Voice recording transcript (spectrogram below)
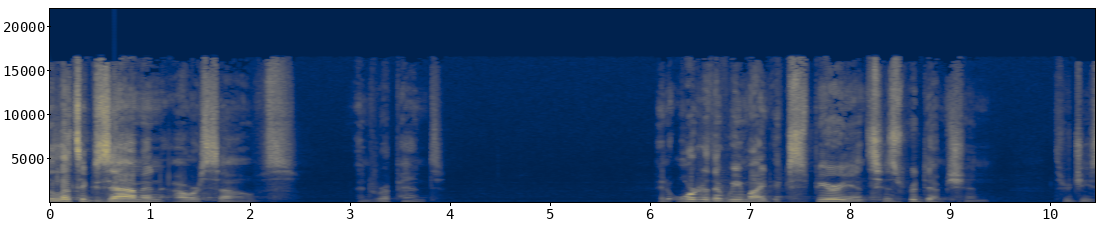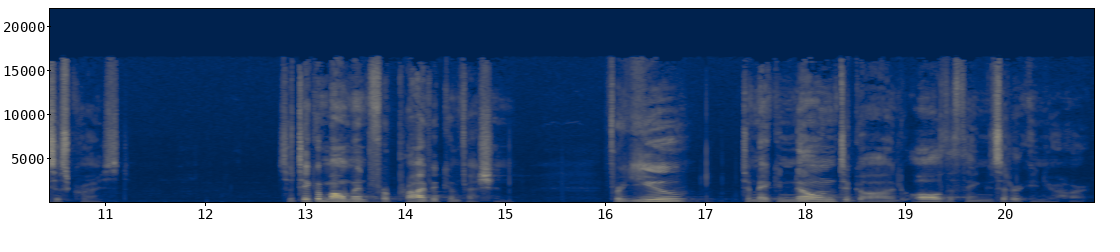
So let's examine ourselves and repent in order that we might experience his redemption through Jesus Christ. So take a moment for private confession, for you to make known to God all the things that are in your heart.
